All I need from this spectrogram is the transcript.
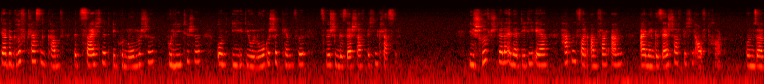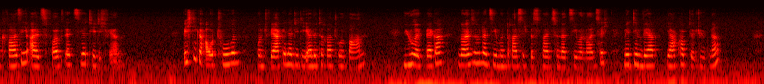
Der Begriff Klassenkampf bezeichnet ökonomische, politische und ideologische Kämpfe zwischen gesellschaftlichen Klassen. Die Schriftsteller in der DDR hatten von Anfang an einen gesellschaftlichen Auftrag und sollen quasi als Volkserzieher tätig werden. Wichtige Autoren und Werke in der DDR-Literatur waren Jurek Becker 1937 bis 1997 mit dem Werk Jakob der Lügner,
